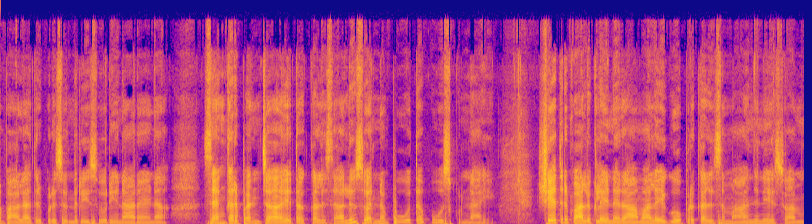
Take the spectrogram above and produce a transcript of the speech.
బాల త్రిపుర సుందరి సూర్యనారాయణ శంకర పంచాయత కలశాలు స్వర్ణ పూత పూసుకున్నాయి క్షేత్రపాలకులైన రామాలయ గోపుర కలశం ఆంజనేయ స్వామి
